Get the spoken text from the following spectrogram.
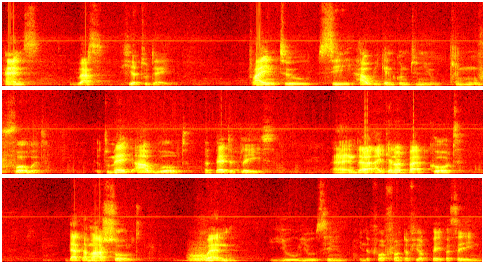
Hence, we are here today trying to see how we can continue to move forward to make our world a better place. And uh, I cannot but quote Dr. Marshall when you use him in the forefront of your paper saying,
